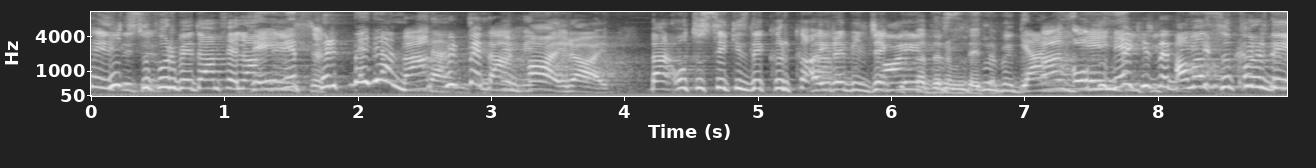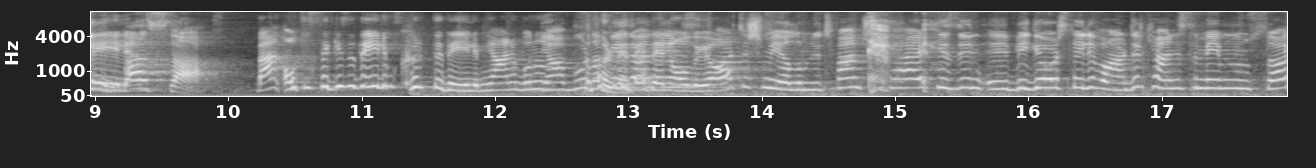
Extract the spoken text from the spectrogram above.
Hiç sıfır beden falan Zeynep değilsin. 40 beden mi Ben sence? 40 beden miyim? Hayır hayır. Ben 38 ile 40'ı ayırabilecek bir Gayet de kadınım sıfır dedim. beden. Yani Ben Zeynep 38'de değilim, Ama 40 sıfır değil değilim. asla. Ben 38'i değilim, 40 da değilim. Yani bunun Ya burada nasıl bir beden oluyor? tartışmayalım lütfen. Çünkü herkesin e, bir görseli vardır. Kendisi memnunsa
